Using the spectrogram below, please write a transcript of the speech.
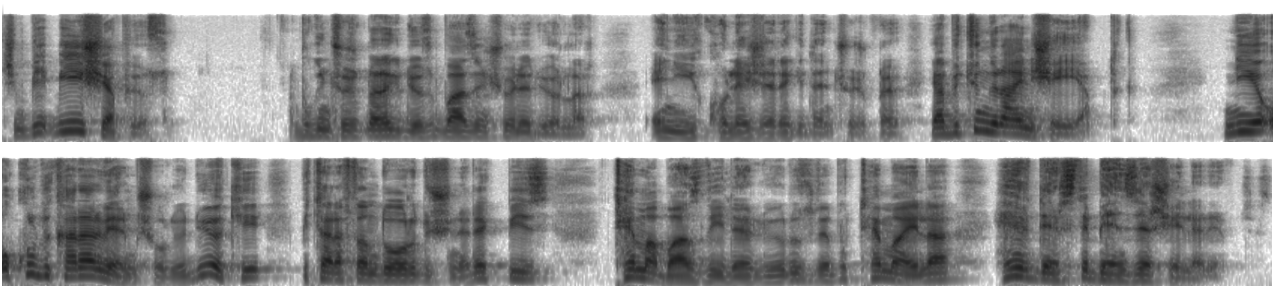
Şimdi bir, bir iş yapıyorsun. Bugün çocuklara gidiyorsun bazen şöyle diyorlar. En iyi kolejlere giden çocuklar. Ya bütün gün aynı şeyi yaptık. Niye? Okul bir karar vermiş oluyor. Diyor ki bir taraftan doğru düşünerek biz tema bazlı ilerliyoruz ve bu temayla her derste benzer şeyler yapacağız.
